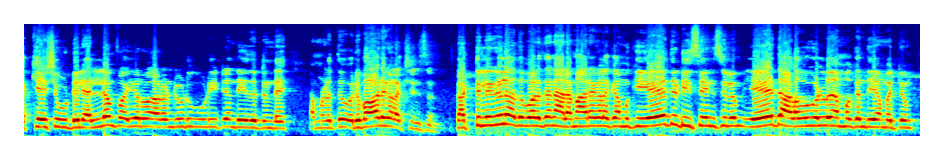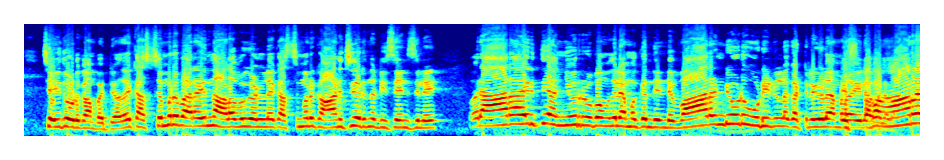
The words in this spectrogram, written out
അക്കേഷ്യ വുഡിൽ എല്ലാം ഫയർ വാറണ്ടിയോട് കൂടിയിട്ട് എന്ത് ചെയ്തിട്ടുണ്ട്? നമ്മളടുത്ത് ഒരുപാട് കളക്ഷൻസ് ഉണ്ട്. കട്ടിലുകൾ അതുപോലെ തന്നെ അലമാരകളൊക്കെ നമുക്ക് ഏത് ഡിസൈൻസിലും ഏത് അളവുകളിലും നമുക്ക് എന്ത് ചെയ്യാൻ പറ്റും? ചെയ്തു കൊടുക്കാൻ പറ്റും. അതായത് കസ്റ്റമർ പറയുന്ന അളവുകളിൽ കസ്റ്റമർ കാണിച്ചു തരുന്ന ഡിസൈൻസിൽ ഒരു ആറായിരത്തി അഞ്ഞൂറ് രൂപ മുതൽ നമുക്ക് എന്തുണ്ട് വാറണ്ടിയോട് കൂടിയിട്ടുള്ള കട്ടിലുകൾ അപ്പൊ ആറ്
